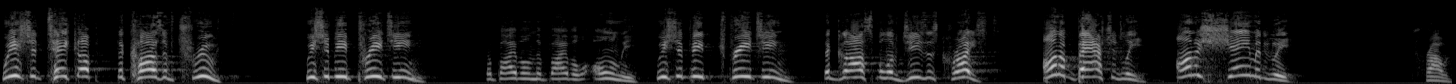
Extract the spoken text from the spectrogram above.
We should take up the cause of truth. We should be preaching the Bible and the Bible only. We should be preaching the gospel of Jesus Christ unabashedly, unashamedly, proudly.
